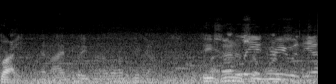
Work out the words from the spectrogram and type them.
Right. and I believe that ought to be done. But These Totally agree ones, with you.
